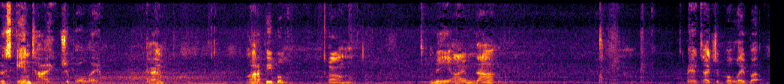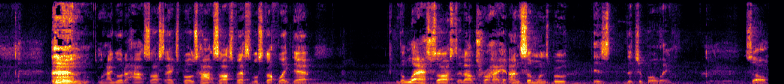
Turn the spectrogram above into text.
is anti-Chipotle. Okay? A lot of people. Um, me, I am not anti-Chipotle, but when I go to hot sauce expos, hot sauce festivals, stuff like that, the last sauce that I'll try on someone's booth is the Chipotle. So,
